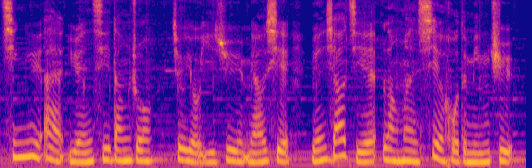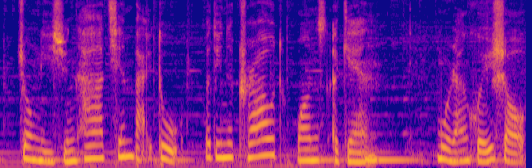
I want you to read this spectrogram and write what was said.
青玉案·元夕》当中就有一句描写元宵节浪漫邂逅的名句：“众里寻他千百度，But in the crowd once again，蓦然回首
